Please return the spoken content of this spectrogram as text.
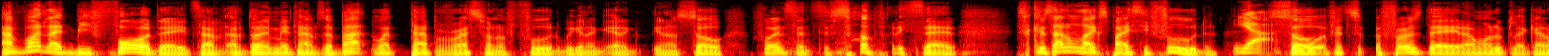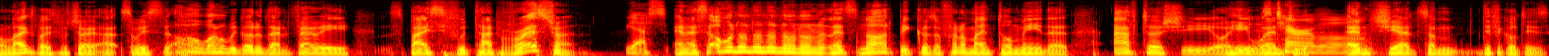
I've white lied before dates. I've I've done it many times about what type of restaurant or food we're gonna get. You know, so for instance, if somebody said, because I don't like spicy food. Yeah. So if it's a first date, I want to look like I don't like spicy. Which I, uh, somebody said, oh, why don't we go to that very spicy food type of restaurant? Yes. And I said, oh no no no no no no, let's not because a friend of mine told me that after she or he It went to terrible. and she had some difficulties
